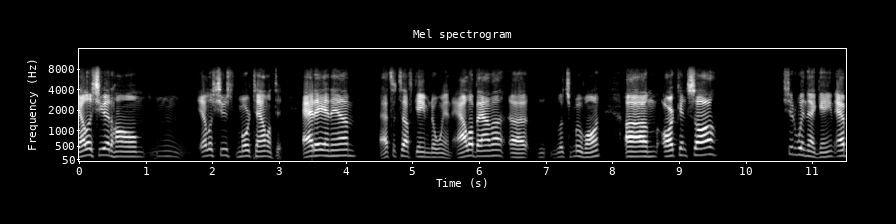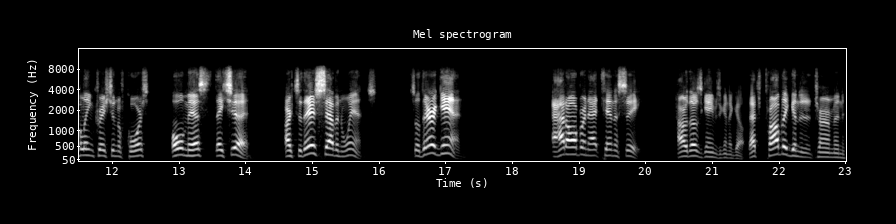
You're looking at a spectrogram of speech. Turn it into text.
LSU at home. Mm, LSU's more talented. At A&M, that's a tough game to win. Alabama, uh, let's move on. Um, Arkansas should win that game. Abilene Christian, of course. Ole Miss, they should. All right, so there's seven wins. So there again, at Auburn, at Tennessee, how are those games going to go? That's probably going to determine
